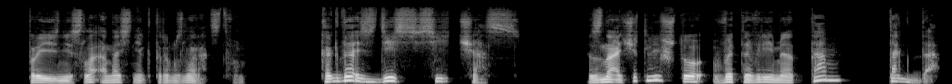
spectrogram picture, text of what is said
— произнесла она с некоторым злорадством. Когда здесь сейчас, значит ли, что в это время там, тогда?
